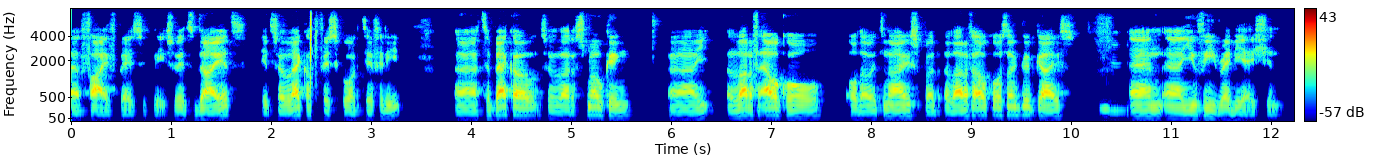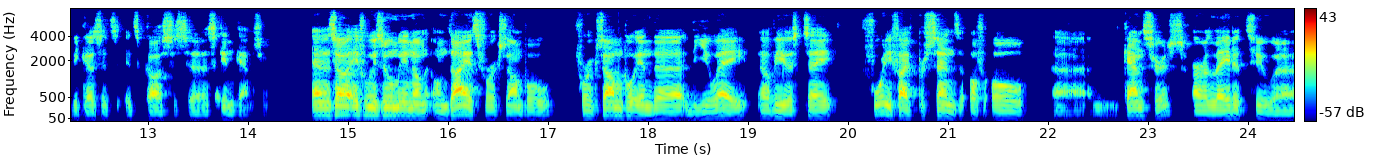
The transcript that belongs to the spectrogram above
uh, five, basically. So it's diet, it's a lack of physical activity, uh, tobacco, so a lot of smoking, uh, a lot of alcohol, although it's nice, but a lot of alcohol is not good, guys mm-hmm. and uh, UV radiation because it's it causes uh, skin cancer. And so if we zoom in on, on diets, for example, for example, in the, the UA of USA, 45% of all um, cancers are related to uh,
